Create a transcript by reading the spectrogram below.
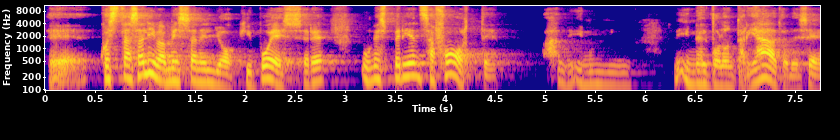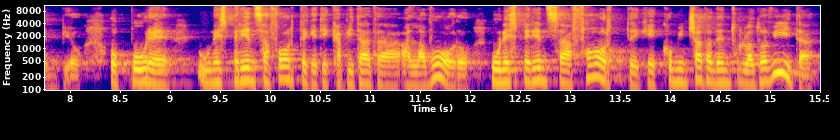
Eh, questa saliva messa negli occhi può essere un'esperienza forte ah, in, in, nel volontariato, ad esempio, oppure un'esperienza forte che ti è capitata al lavoro, un'esperienza forte che è cominciata dentro la tua vita,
